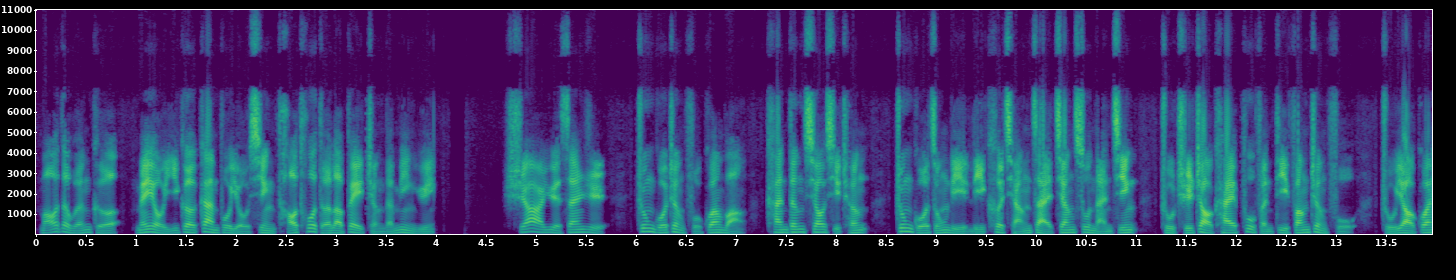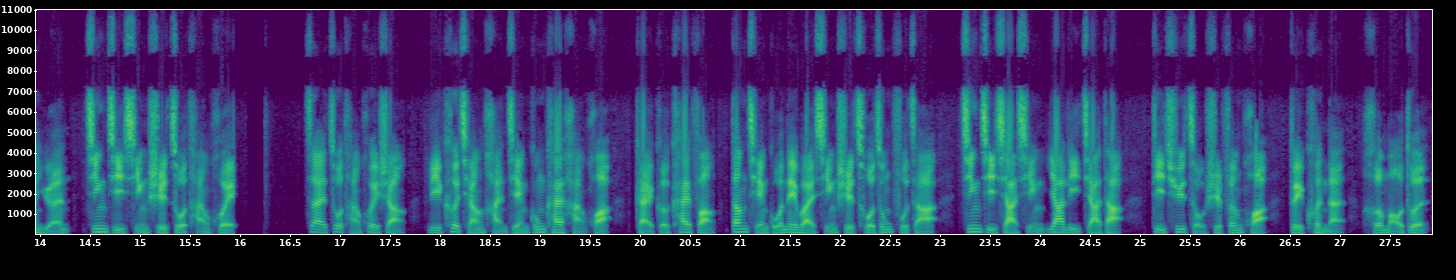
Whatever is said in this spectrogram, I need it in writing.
毛的文革没有一个干部有幸逃脱得了被整的命运。十二月三日，中国政府官网刊登消息称，中国总理李克强在江苏南京。主持召开部分地方政府主要官员经济形势座谈会，在座谈会上，李克强罕见公开喊话：改革开放当前国内外形势错综复杂，经济下行压力加大，地区走势分化，对困难和矛盾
